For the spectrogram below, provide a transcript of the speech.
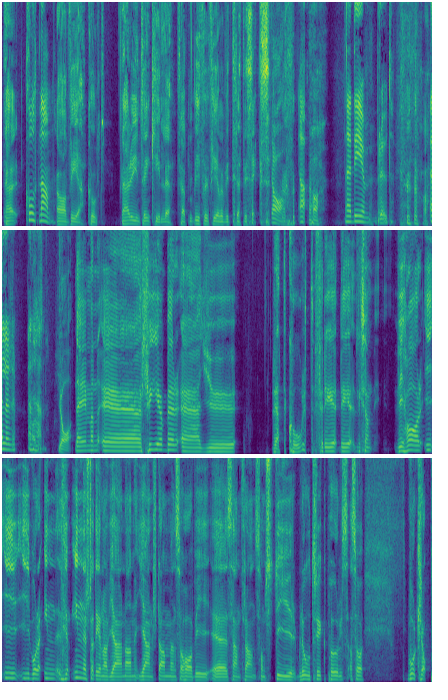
Det här, Coolt namn. ja, V, coolt. Det här är ju inte en kille, för att vi får ju feber vid 36. Ja. Ja. ja. Nej, det är ju en brud. Eller en hen. Ja, nej men eh, feber är ju rätt coolt. För det, det liksom, vi har i, i, i våra in, liksom innersta delen av hjärnan, hjärnstammen, så har vi eh, centran som styr blodtryck, puls, alltså vår kropp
